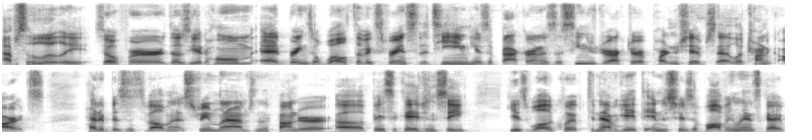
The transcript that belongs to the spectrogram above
Absolutely. So, for those of you at home, Ed brings a wealth of experience to the team. He has a background as a senior director of partnerships at Electronic Arts, head of business development at Streamlabs, and the founder of Basic Agency. He is well equipped to navigate the industry's evolving landscape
